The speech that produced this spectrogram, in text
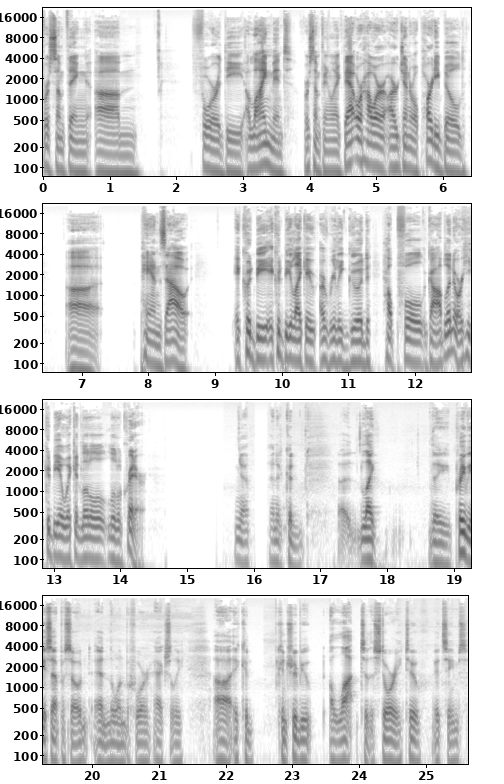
for something um, for the alignment or something like that, or how our, our general party build uh, pans out, it could be it could be like a, a really good, helpful goblin, or he could be a wicked little little critter. Yeah, and it could, uh, like the previous episode and the one before, actually, uh, it could contribute a lot to the story too. It seems.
